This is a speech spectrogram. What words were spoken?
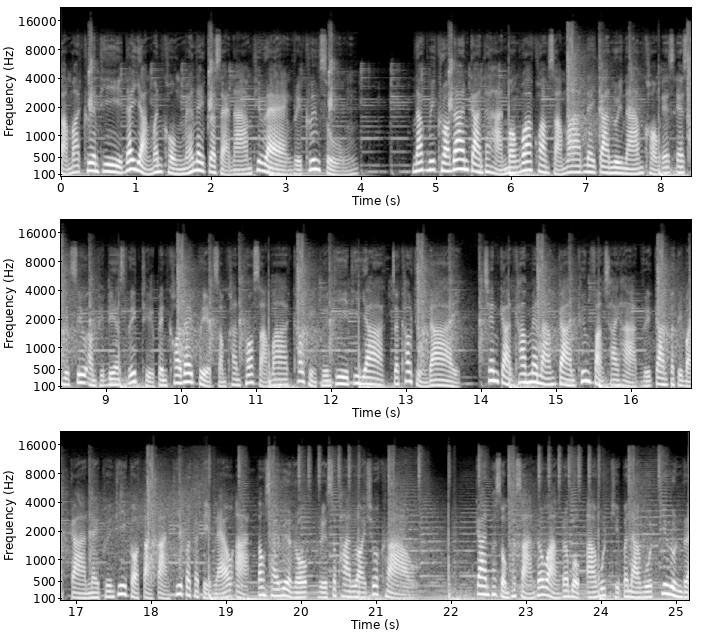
สามารถเคลื่อนที่ได้อย่างมั่นคงแม้ในกระแสน้ำที่แรงหรือคลื่นสูง นักวิเคราะห์ด้านการทหารมองว่าความสามารถในการลุยน้ำของ SS Missile Amphibious Rig ถือเป็นข้อได้เปรียบสำคัญเพราะสามารถเข้าถึงพื้นที่ที่ยากจะเข้าถึงได้ เช่นการข้ามแม่น้ำการขึ้นฝั่งชายหาด หรือการปฏิบัติการในพื้นที่เกาะต่างๆ ที่ปกติแล้วอาจต้องใช้เรือรบ หรือสะพานลอยชั่วคราว การผสมผสานระหว่างระบบอาวุธขีปนาวุธที่รุนแร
